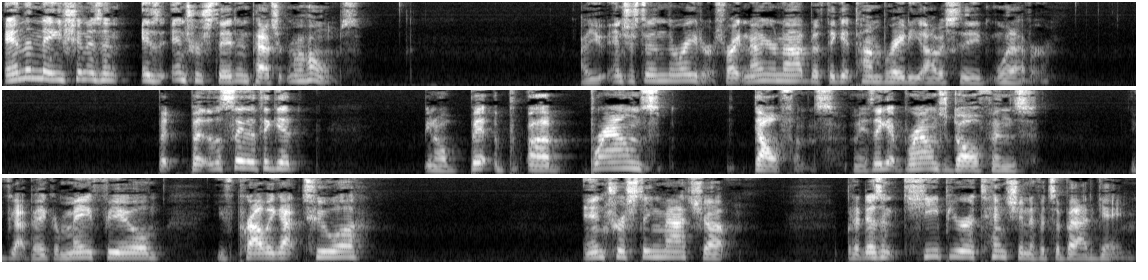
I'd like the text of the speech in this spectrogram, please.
And the nation isn't is interested in Patrick Mahomes. Are you interested in the Raiders? Right now you're not, but if they get Tom Brady, obviously whatever. But but let's say that they get, you know, uh, Browns Dolphins. I mean, if they get Browns Dolphins, you've got Baker Mayfield, You've probably got Tua. Interesting matchup, but it doesn't keep your attention if it's a bad game.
